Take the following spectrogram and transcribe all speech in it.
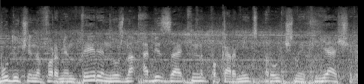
Будучи на Форментере, нужно обязательно покормить ручных ящериц.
